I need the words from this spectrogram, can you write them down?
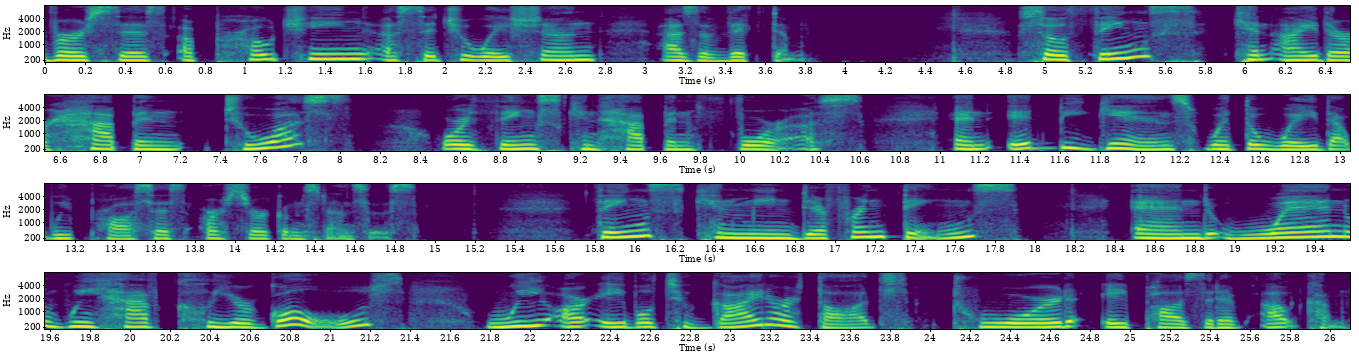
versus approaching a situation as a victim. So things can either happen to us or things can happen for us. And it begins with the way that we process our circumstances. Things can mean different things. And when we have clear goals, we are able to guide our thoughts toward a positive outcome.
